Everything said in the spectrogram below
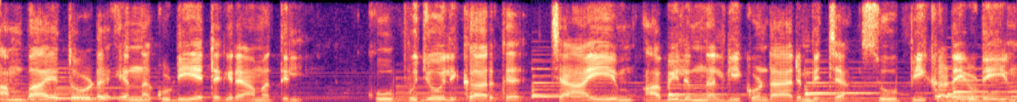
അമ്പായത്തോട് എന്ന കുടിയേറ്റ ഗ്രാമത്തിൽ കൂപ്പുജോലിക്കാർക്ക് ചായയും അവിലും നൽകിക്കൊണ്ട് ആരംഭിച്ച സൂപ്പി കടയുടെയും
